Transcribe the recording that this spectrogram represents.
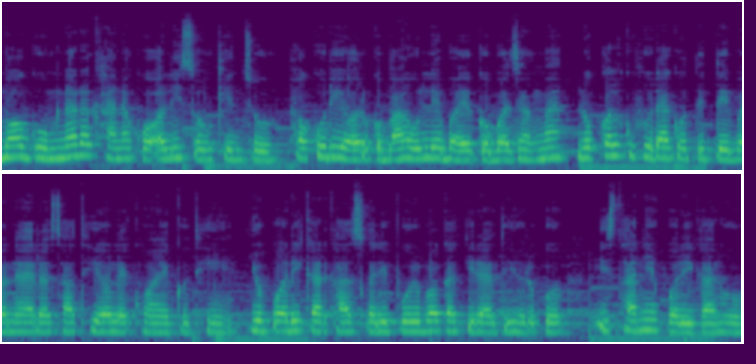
म घुम्न र खानको अलि सौखिन छु ठकुरीहरूको बाहुल्य भएको बझाङमा लोकल कुखुराको तिते बनाएर साथीहरूलाई खुवाएको थिएँ। यो परिकार खास गरी पूर्वका किराँतीहरूको स्थानीय परिकार हो।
